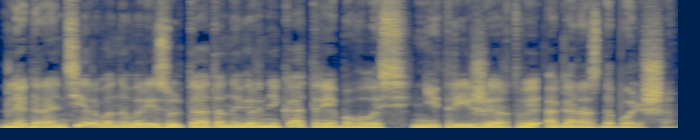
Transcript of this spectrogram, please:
Для гарантированного результата наверняка требовалось не три жертвы, а гораздо больше.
